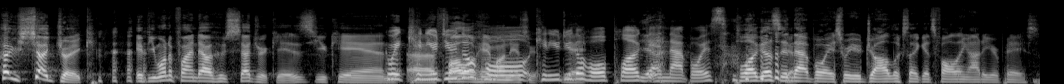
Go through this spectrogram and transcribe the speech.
Hey, Cedric. if you want to find out who Cedric is, you can. Wait, can uh, you do the whole? Can you do Yeah. the whole plug Yeah. in that voice? Plug us in Yeah. that voice where your jaw looks like it's falling out of your face.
